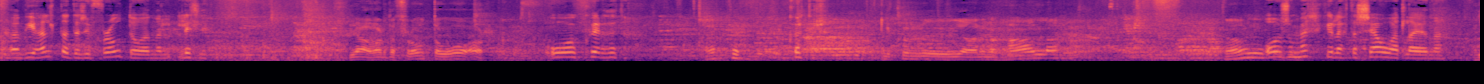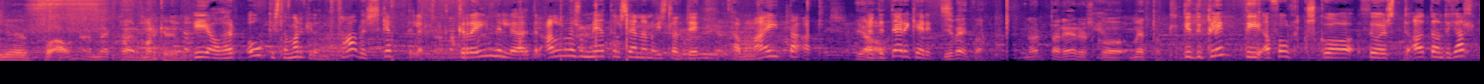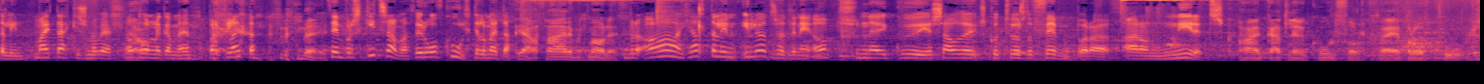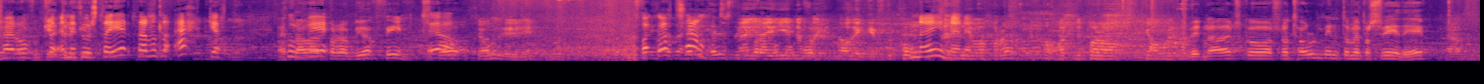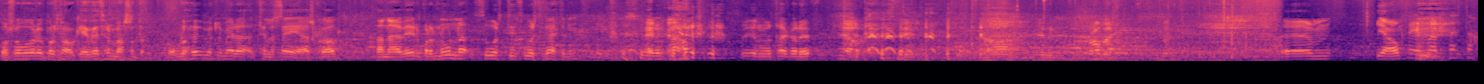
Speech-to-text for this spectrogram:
Þannig ég held að sé Frodo þannig litli Já, var þetta Frodo og ork Og hver er þetta? Þetta er Köttur einhverju, já, hann er með hala. Já, ég, og svo merkilegt að sjá alla hérna. Ég er svo ánægð með hvað er margir hérna. Já, það er ógislega margir hérna, það er skemmtilegt. Greinilega, þetta er alveg svo metalsenan á Íslandi. Það mæta allir. Já. Þetta er dedicated Ég veit það. Nördar eru sko metal. Getur glimt í að fólk sko, þú veist, aðdándu Hjaltalín mæta ekki svona vel á tónleika með þeim, bara glætan. Nei. Þeim bara skýt sama, þau eru of cool til að mæta. Já, það er einmitt málið. bara, á, Hjaltalín í löðarsöllinni ó, nei, guð, þau sko 2005 bara, I don't need it sko. Það er gallegu cool fólk. Það er bara of cool. það er of, Þú en þú veist, það er, það er náttúrulega ekkert Þetta cool var við, bara mjög fínt. já, Þjóðriði. var gott samt Nei, bara. Nei, nei, bara, bara á. Við náðum sko svona 12 mínútur með bara sviði og svo vorum við bara svona, ok, við þurfum að samt, og við höfum miklu meira til að segja, sko þannig að við erum bara núna, þú ert í, þú ert í þættinum við erum, við erum að taka hann upp Já, já, það er Robert. Um, Já, Hver var þetta?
